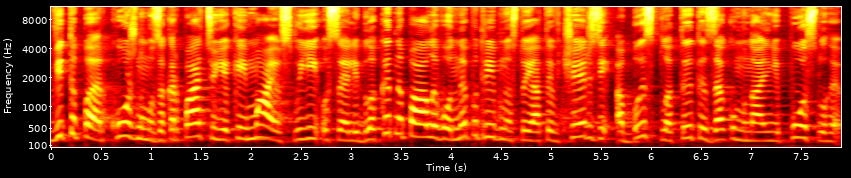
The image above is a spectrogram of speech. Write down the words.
Відтепер кожному закарпатцю, який має в своїй оселі блакитне паливо, не потрібно стояти в черзі, аби сплатити за комунальні послуги.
